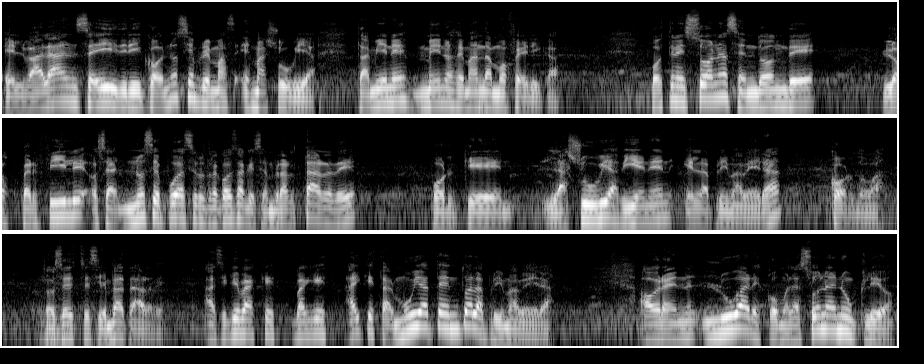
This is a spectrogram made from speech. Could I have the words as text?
el balance hídrico no siempre más, es más lluvia, también es menos demanda atmosférica. Vos tenés zonas en donde los perfiles, o sea, no se puede hacer otra cosa que sembrar tarde, porque las lluvias vienen en la primavera, Córdoba. Entonces se siembra tarde. Así que, hay que estar muy atento a la primavera. Ahora, en lugares como la zona núcleo,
